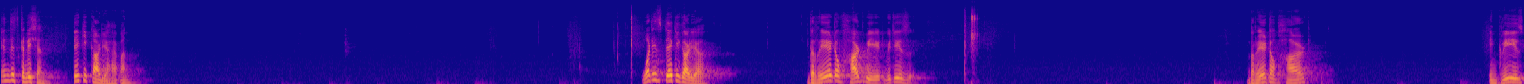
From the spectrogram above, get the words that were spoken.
in this condition, tachycardia happen. What is tachycardia? The rate of heartbeat which is the rate of heart increased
